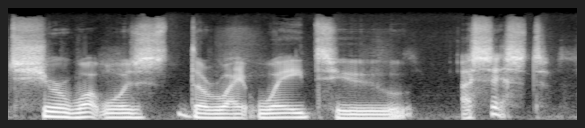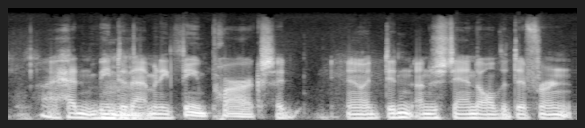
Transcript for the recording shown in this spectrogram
sure what was the right way to assist. I hadn't been to that many theme parks. I, you know, I didn't understand all the different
